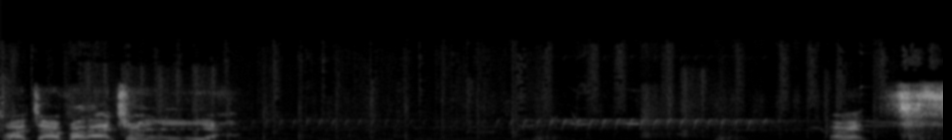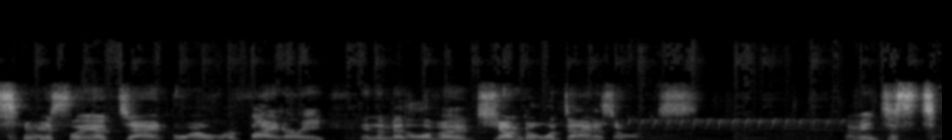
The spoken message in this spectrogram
Watch out for that tree! Okay, seriously, a giant oil refinery in the middle of a jungle with dinosaurs. I mean, just...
